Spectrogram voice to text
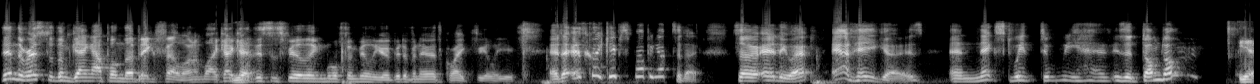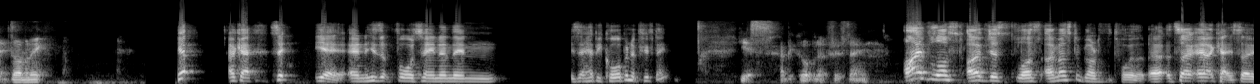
then the rest of them gang up on the big fella, and I'm like, "Okay, Yeah. this is feeling more familiar. A bit of an earthquake feel here." And the earthquake keeps popping up today. So anyway, out he goes. And next week, do we have? Is it Dom Dom? Yep, Dominic. Yep. Okay. So yeah, and he's at fourteen, and then is it Happy Corbin at fifteen? Yes, Happy Corbin at 15. I've lost. I've just lost. I must have gone to the toilet. Uh, so uh, okay. So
